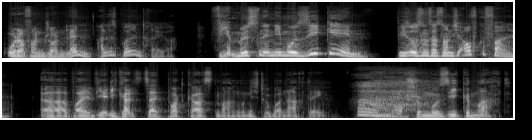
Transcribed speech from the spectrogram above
Oder von John Lennon. Alles Brillenträger. Wir müssen in die Musik gehen. Wieso ist uns das noch nicht aufgefallen? äh, weil wir die ganze Zeit Podcast machen und nicht drüber nachdenken. Haben Ah, auch schon Musik gemacht.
